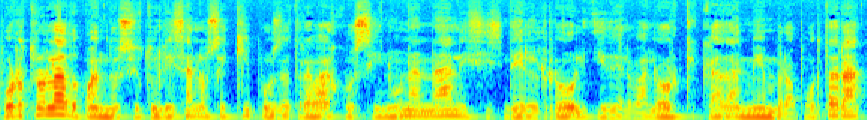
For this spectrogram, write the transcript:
Por otro lado, cuando se utilizan los equipos de trabajo sin un análisis del rol y del valor que cada miembro aportará,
